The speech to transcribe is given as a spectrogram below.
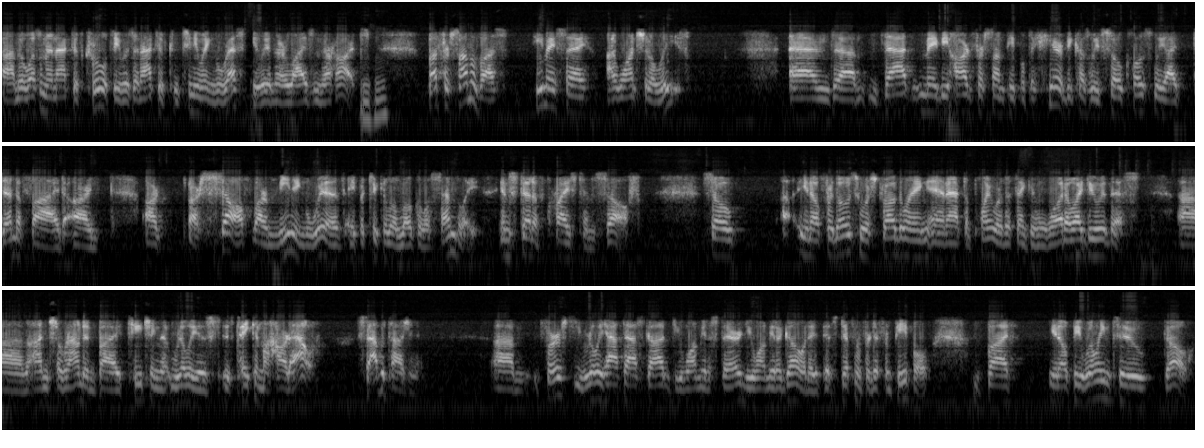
Um, it wasn't an act of cruelty; it was an act of continuing rescue in their lives and their hearts. Mm-hmm. But for some of us, he may say, "I want you to leave," and um, that may be hard for some people to hear because we've so closely identified our our our self, our meaning with a particular local assembly instead of Christ Himself. So, uh, you know, for those who are struggling and at the point where they're thinking, what do I do with this? Uh, I'm surrounded by teaching that really is, is taking my heart out, sabotaging it. Um, first, you really have to ask God, do you want me to stay do you want me to go? And it, it's different for different people. But, you know, be willing to go.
